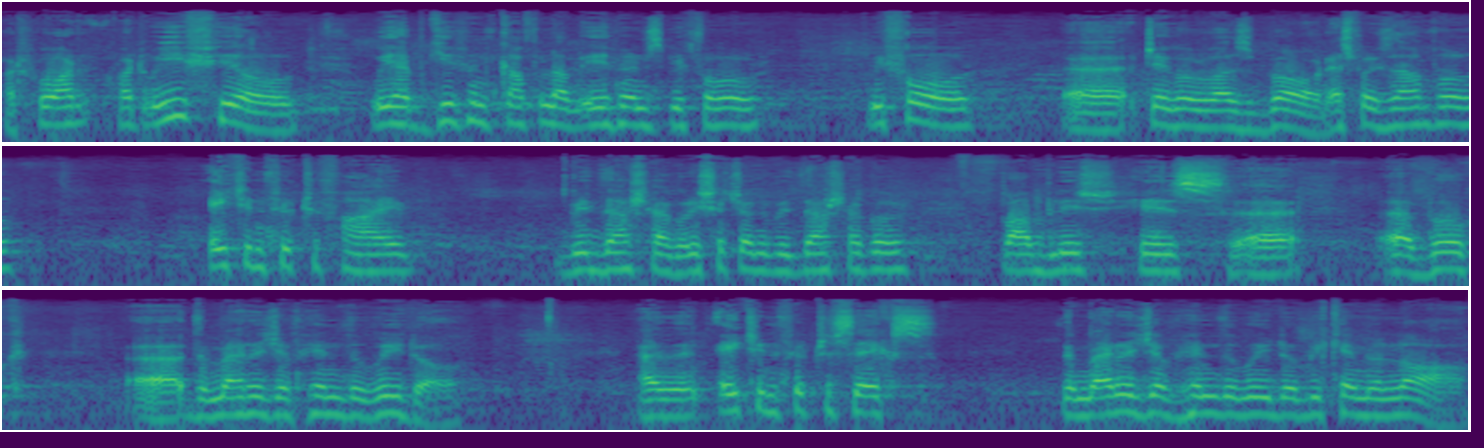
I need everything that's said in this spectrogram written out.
But what, what we feel, we have given couple of events before, before uh, Tagore was born. As for example, 1855, Vidyasagar, Ishachandra Vidyasagar published his uh, uh, book, uh, The Marriage of Hindu Widow. And in 1856, the marriage of Hindu widow became a law.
